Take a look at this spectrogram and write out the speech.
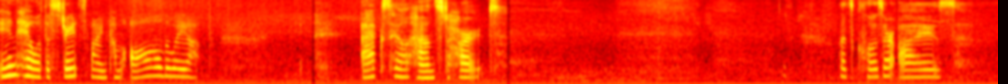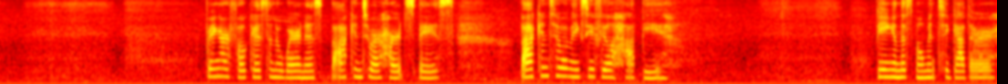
Inhale with a straight spine, come all the way up. Exhale, hands to heart. Let's close our eyes. Bring our focus and awareness back into our heart space, back into what makes you feel happy. Being in this moment together,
